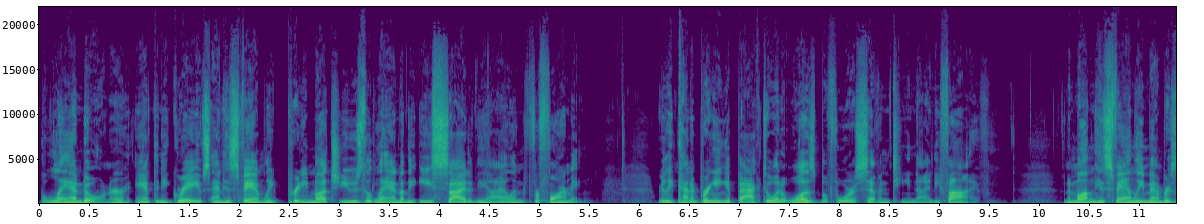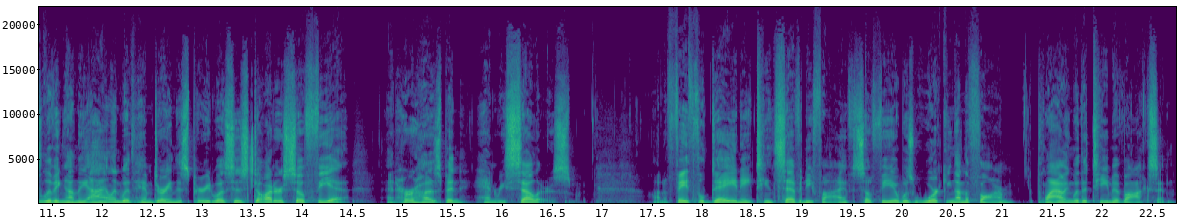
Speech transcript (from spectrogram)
the landowner, Anthony Graves, and his family pretty much used the land on the east side of the island for farming really kind of bringing it back to what it was before 1795. And among his family members living on the island with him during this period was his daughter Sophia and her husband Henry Sellers. On a faithful day in 1875, Sophia was working on the farm, plowing with a team of oxen.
